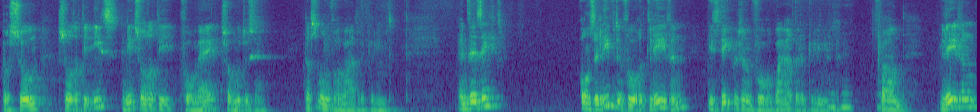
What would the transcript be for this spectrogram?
persoon zoals dat hij is en niet zoals dat hij voor mij zou moeten zijn. Dat is onvoorwaardelijke liefde. En zij zegt, onze liefde voor het leven is dikwijls een voorwaardelijke liefde. Van leven,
